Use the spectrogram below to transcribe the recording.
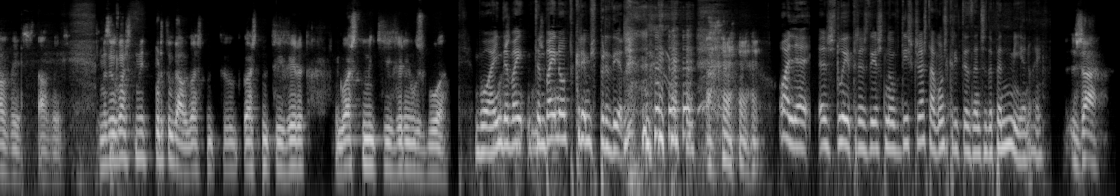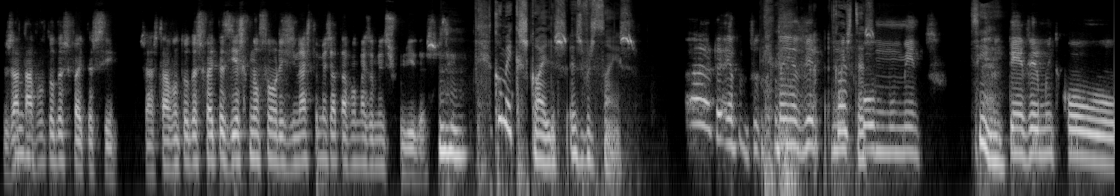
talvez, talvez. Mas eu gosto muito de Portugal, gosto muito, gosto muito de viver, gosto muito de viver em Lisboa. Boa, ainda gosto bem, também não te queremos perder. Olha, as letras deste novo disco já estavam escritas antes da pandemia, não é? Já, já uhum. estavam todas feitas, sim já estavam todas feitas e as que não são originais também já estavam mais ou menos escolhidas. Uhum. Como é que escolhes as versões? Ah, é, tem a ver muito com o momento. Sim. Tem a ver muito com o,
